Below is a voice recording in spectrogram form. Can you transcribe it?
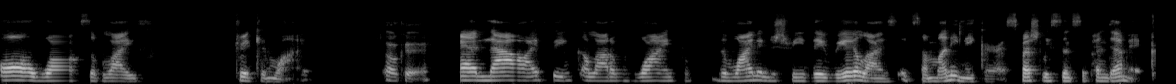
all walks of life drinking wine. Okay. And now I think a lot of wine, the wine industry, they realize it's a moneymaker, especially since the pandemic.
